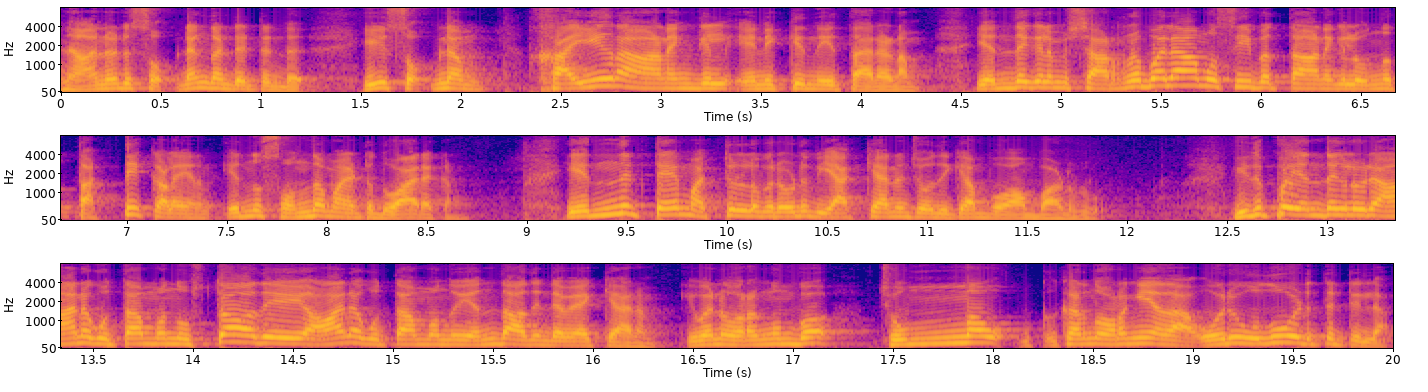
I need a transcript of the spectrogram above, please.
ഞാനൊരു സ്വപ്നം കണ്ടിട്ടുണ്ട്. ഈ സ്വപ്നം ഹൈറാണെങ്കിൽ എനിക്ക് നീ തരണം. എന്തെങ്കിലും ഷർബല മുസീബത്താണെങ്കിൽ ഒന്ന് തട്ടിക്കളയണം എന്ന് സ്വന്തമായിട്ട് ദ്വാരക്കണം. എന്നിട്ടേ മറ്റുള്ളവരോട് വ്യാഖ്യാനം ചോദിക്കാൻ പോകാൻ പാടുള്ളൂ. ഇതിപ്പോ എന്തെങ്കിലും ഒരു ആന കുത്താൻ വന്നു. ഉസ്താദേ ആന കുത്താൻ വന്നു. എന്താ അതിന്റെ വ്യാഖ്യാനം? ഇവൻ ഉറങ്ങുമ്പോൾ ചുമ്മാ കിടന്ന് ഉറങ്ങിയതാ ഒരു ഉളു എടുത്തിട്ടില്ല.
